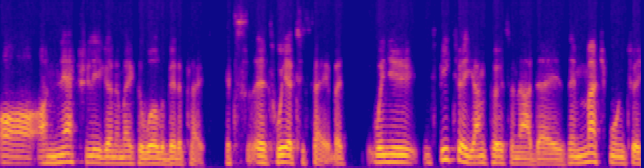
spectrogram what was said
are, are naturally going to make the world a better place. It's it's weird to say but when you speak to a young person nowadays they're much more into a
